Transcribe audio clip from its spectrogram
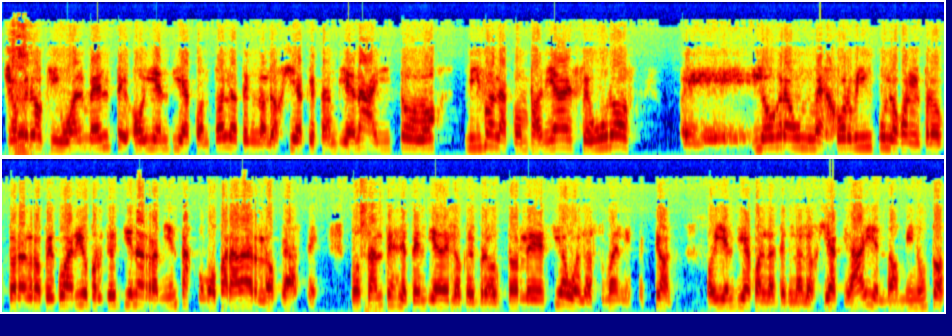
Yo creo que igualmente hoy en día con toda la tecnología que también hay y todo, mismo la compañía de seguros eh, logra un mejor vínculo con el productor agropecuario porque hoy tiene herramientas como para ver lo que hace. Vos antes dependía de lo que el productor le decía o lo asume en la inspección. Hoy en día con la tecnología que hay, en dos minutos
